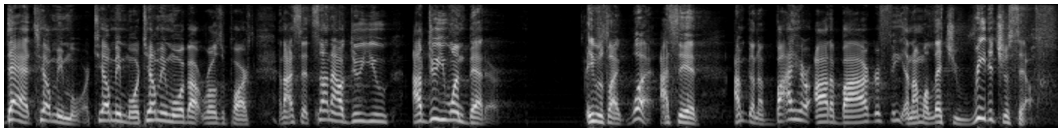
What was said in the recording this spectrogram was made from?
Dad, tell me more. Tell me more. Tell me more about Rosa Parks. And I said, Son, I'll do you. I'll do you one better. He was like, What? I said, I'm gonna buy her autobiography, and I'm gonna let you read it yourself.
